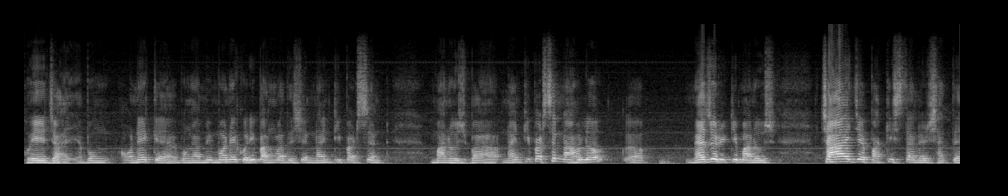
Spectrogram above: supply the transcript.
হয়ে যায় এবং অনেক, এবং আমি মনে করি বাংলাদেশের নাইনটি পার্সেন্ট মানুষ বা নাইনটি পার্সেন্ট না হলেও মেজরিটি মানুষ চায় যে পাকিস্তানের সাথে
